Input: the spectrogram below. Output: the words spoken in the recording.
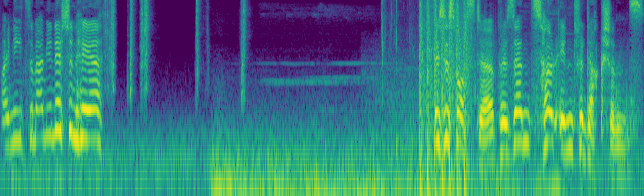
I need some ammunition here. Mrs. Foster presents her introductions.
